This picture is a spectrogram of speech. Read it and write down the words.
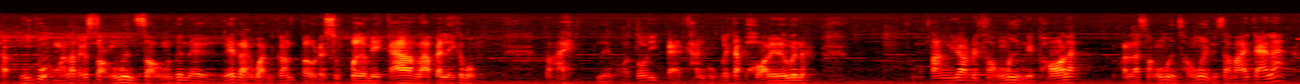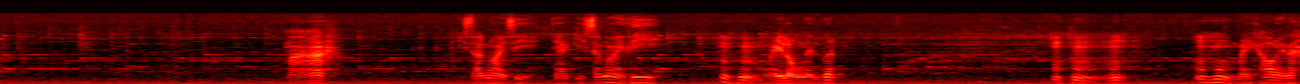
ครับนี้บวกมาแล้วแต่ก็สองหมื่นสองเพื่อนเออรางวัลก้อนโตแต่ super mega รับไปเลยครับผมไปเลย auto อีกแปดครั้งผมก็จะพอเลยนะเพื่อนนะผมตั้งยอดไปสองหมื่นเนี่ยพอละวันละสองหมื่นสองหมื่นสบายใจแล้ว มาอีกสักหน่อยสิแจกอีกสักหน่อยสิไม่ลงเลยเพื่อนไม่เข้าเลยนะ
